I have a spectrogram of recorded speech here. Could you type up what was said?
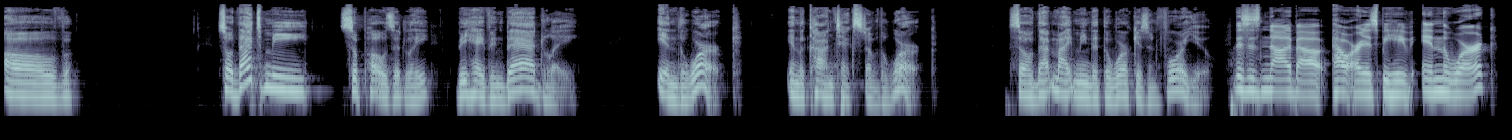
of, so that's me supposedly behaving badly in the work, in the context of the work. So that might mean that the work isn't for you. This is not about how artists behave in the work.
